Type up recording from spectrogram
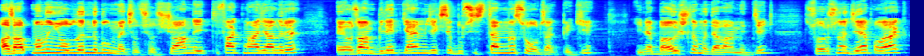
azaltmanın yollarını bulmaya çalışıyoruz. Şu anda ittifak maceraları e, o zaman bilet gelmeyecekse bu sistem nasıl olacak peki? Yine bağışla mı devam edecek? Sorusuna cevap olarak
